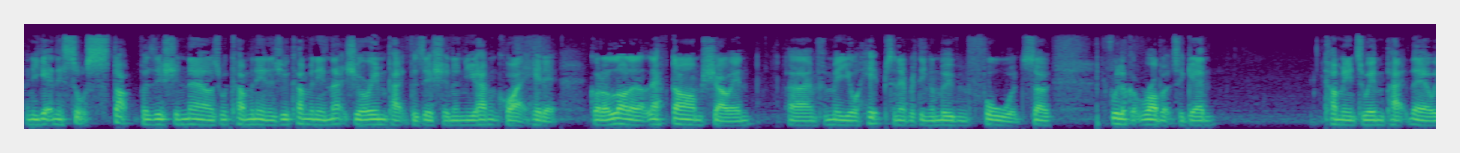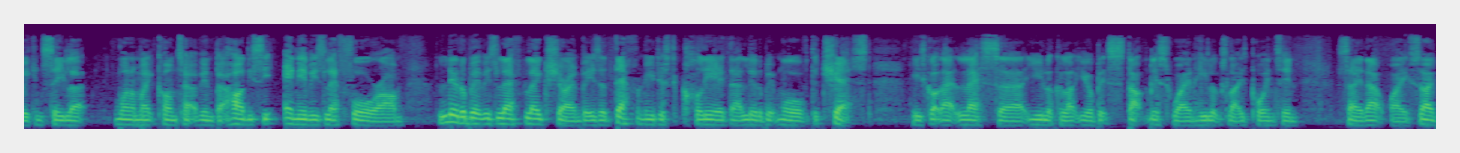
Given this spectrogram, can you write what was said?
and you get in this sort of stuck position now as we're coming in. As you're coming in, that's your impact position, and you haven't quite hit it. Got a lot of left arm showing, uh, and for me, your hips and everything are moving forward. So if we look at Roberts again, coming into impact there, we can see look, want to make contact with impact. Hardly see any of his left forearm. A little bit of his left leg showing, but he's definitely just cleared that little bit more of the chest. He's got that less. Uh, you look like you're a bit stuck this way, and he looks like he's pointing, say that way. So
